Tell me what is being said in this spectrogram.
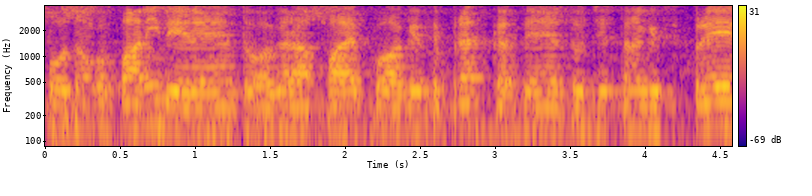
پودوں کو پانی دے رہے ہیں، تو اگر آپ پائپ کو آگے سے پریس کرتے ہیں، تو جس طرح کی اسپرے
